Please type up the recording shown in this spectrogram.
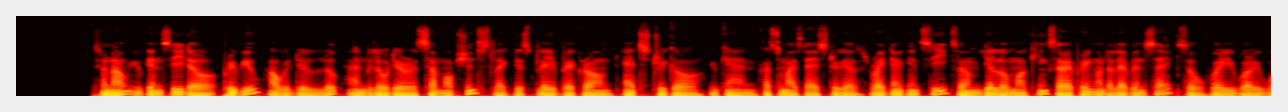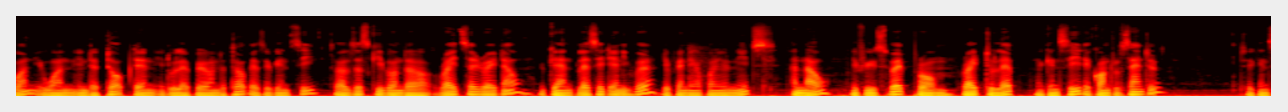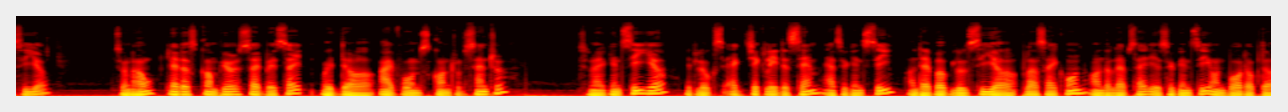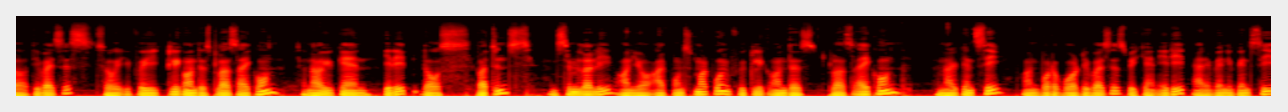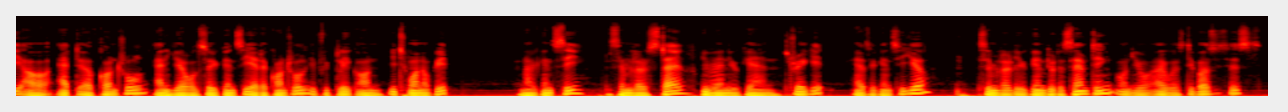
So now you can see the preview, how it will look and below there are some options like display, background, edge trigger. You can customize the edge triggers. Right now you can see some yellow markings are appearing on the left hand side. So where you, where you want, you want in the top, then it will appear on the top as you can see. So I'll just keep on the right side right now. You can place it anywhere depending upon your needs. And now if you swipe from right to left, you can see the control center. So you can see here so now let us compare side by side with the iPhone's control center. So now you can see here, it looks exactly the same as you can see. On the above, you'll see a plus icon on the left side as you can see on both of the devices. So if we click on this plus icon, so now you can edit those buttons. And similarly on your iPhone smartphone, if we click on this plus icon, now you can see on both of our devices we can edit and even you can see our add a control and here also you can see add a control if we click on each one of it now you can see the similar style. Even you can drag it. As you can see here similarly you can do the same thing on your iOS devices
